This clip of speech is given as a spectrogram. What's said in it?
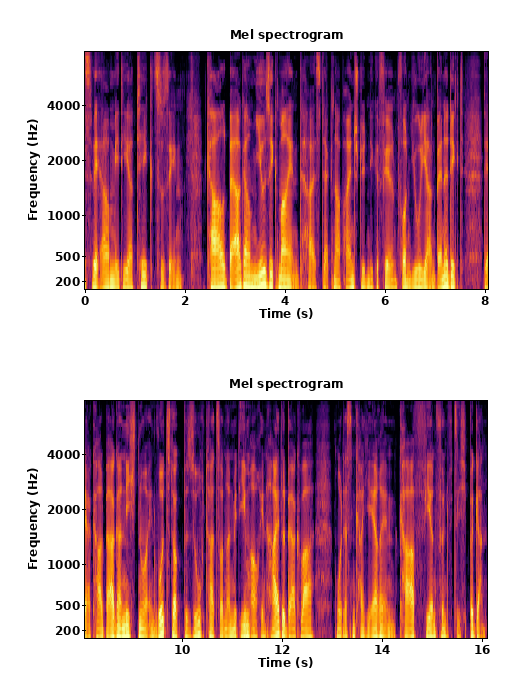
SWR Mediathek zu sehen. Karl Berger Music Mind heißt der knapp einstündige Film von Julian Benedikt, der Karl Berger nicht nur in Woodstock besucht hat, sondern mit ihm auch in Heidelberg war, wo dessen Karriere im KAF 54 begann.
